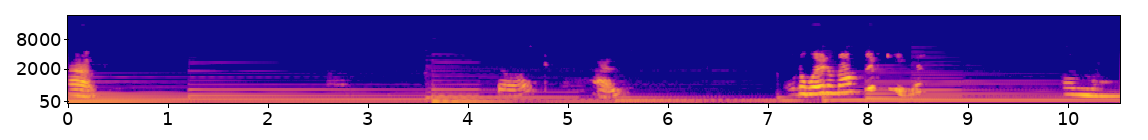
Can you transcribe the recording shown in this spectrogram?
have? Has All the way to Mark 50. Yeah. um.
